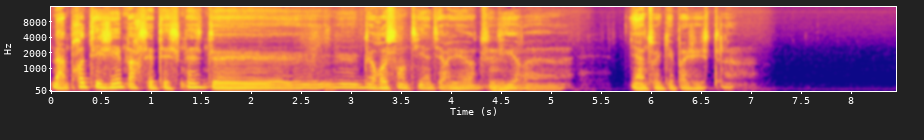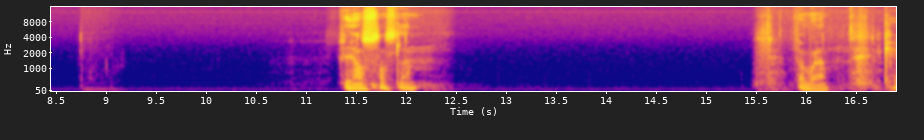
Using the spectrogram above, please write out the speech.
Ben, protégé par cette espèce de, de ressenti intérieur, de se Mhm. dire, euh, il y a un truc qui n'est pas juste là. C'est dans ce sens-là. Enfin voilà. Ok.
